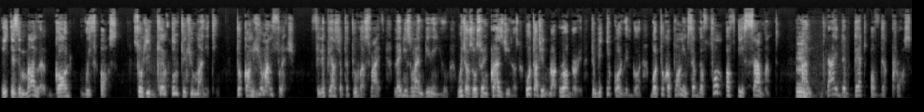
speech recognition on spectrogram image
he is Emmanuel, God with us. So he mm. came into humanity, took on mm. human flesh. Philippians chapter 2, verse 5. Let this mind be in you, which was also in Christ Jesus, who thought it not robbery to be equal with God, but took upon himself the form of a servant mm. and died the death of the cross.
